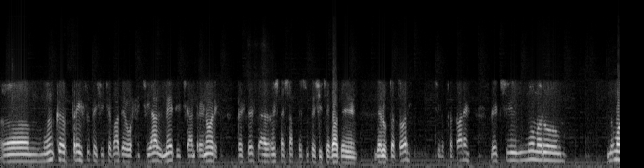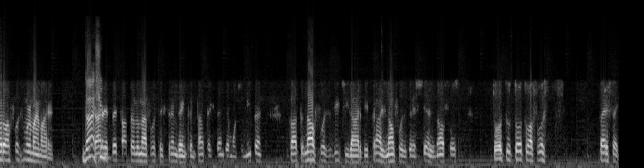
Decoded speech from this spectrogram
Ehm, încă 300 și ceva de oficiali, medici, antrenori, peste ăștia 700 și ceva de, de luptători și luptătoare. Deci numărul numărul a fost mult mai mare. Da, Dar, și repet, toată lumea a fost extrem de încântată, extrem de mulțumită. Toată, n-au fost vicii la arbitraj, n-au fost greșeli, n-au fost... Totul, totul a fost perfect.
